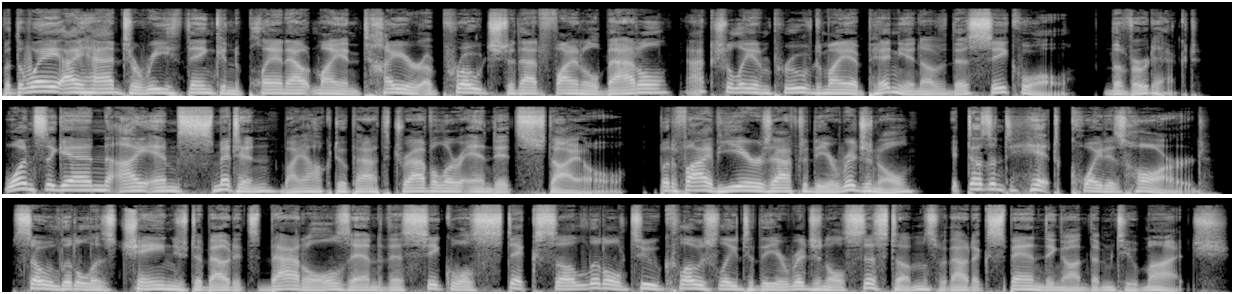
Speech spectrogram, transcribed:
but the way I had to rethink and plan out my entire approach to that final battle actually improved my opinion of this sequel, The Verdict. Once again, I am smitten by Octopath Traveler and its style. But five years after the original, it doesn't hit quite as hard. So little has changed about its battles, and this sequel sticks a little too closely to the original systems without expanding on them too much.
